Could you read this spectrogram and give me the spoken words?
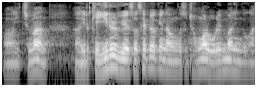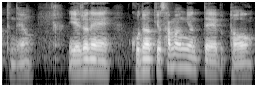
어, 있지만 어, 이렇게 일을 위해서 새벽에 나온 것은 정말 오랜만인 것 같은데요. 예전에 고등학교 3학년 때부터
